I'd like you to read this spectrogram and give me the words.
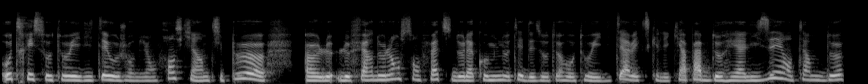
autrice auto-éditée aujourd'hui en France, qui a un petit peu euh, le, fer de lance en fait de la communauté des auteurs auto-édités avec ce qu'elle est capable de réaliser en termes de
